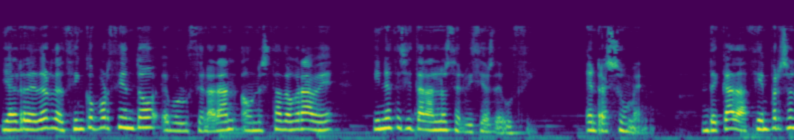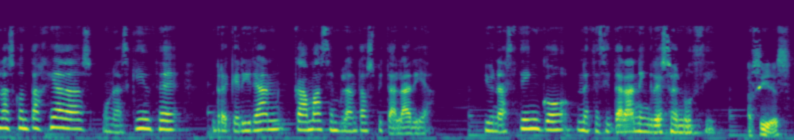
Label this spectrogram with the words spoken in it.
y alrededor del 5% evolucionarán a un estado grave y necesitarán los servicios de UCI. En resumen, de cada 100 personas contagiadas, unas 15 requerirán camas en planta hospitalaria y unas 5 necesitarán ingreso en UCI. Así es,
